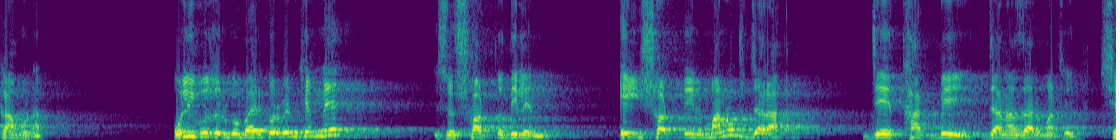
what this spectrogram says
কামনা। অলি বুজুর্গ বাইর করবেন কেমনে? কিছু শর্ত দিলেন। এই শর্তের মানুষ যারা যে থাকবে জানাজার মাঠে, সে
